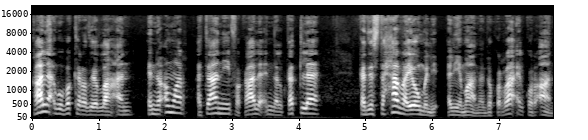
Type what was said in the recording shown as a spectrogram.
قال أبو بكر رضي الله عنه إن عمر أتاني فقال إن القتل قد استحر يوم اليمامة بقراء القرآن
